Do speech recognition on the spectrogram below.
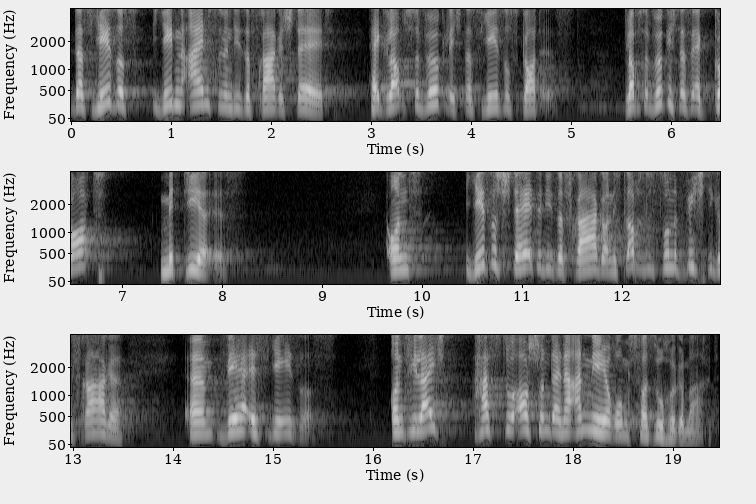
dass Jesus jeden Einzelnen diese Frage stellt. Hey, glaubst du wirklich, dass Jesus Gott ist? Glaubst du wirklich, dass er Gott mit dir ist? Und Jesus stellte diese Frage, und ich glaube, es ist so eine wichtige Frage. Ähm, wer ist Jesus? Und vielleicht hast du auch schon deine Annäherungsversuche gemacht.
